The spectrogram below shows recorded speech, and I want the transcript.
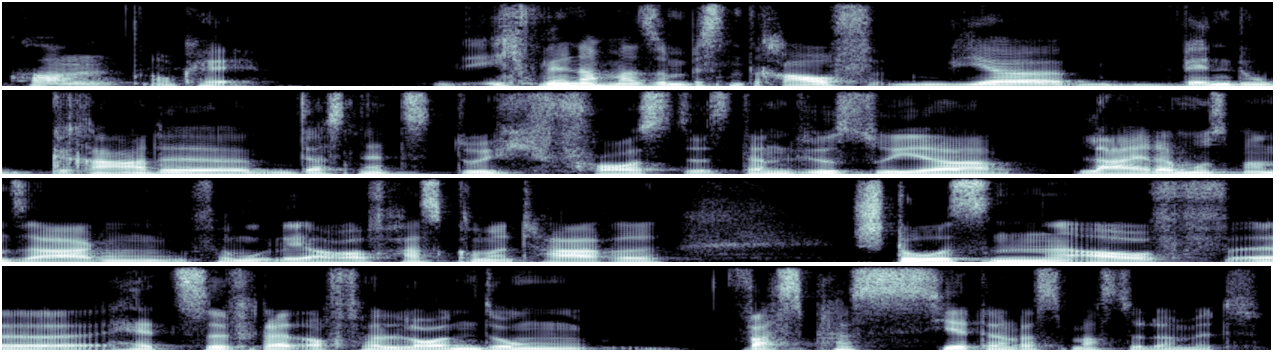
kommen. Okay. Ich will noch mal so ein bisschen drauf, wir, wenn du gerade das Netz durchforstest, dann wirst du ja leider, muss man sagen, vermutlich auch auf Hasskommentare stoßen, auf äh, Hetze, vielleicht auch Verleumdung. Was passiert dann? Was machst du damit?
